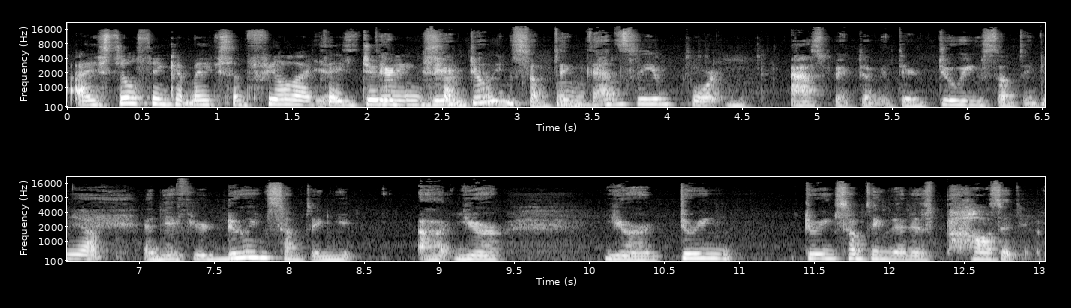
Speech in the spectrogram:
I still think it makes them feel like Yes, they're doing they're, something. doing something. That's the important aspect of it. They're doing something. Yep. And if you're doing something, uh, you're you're doing doing something that is positive.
